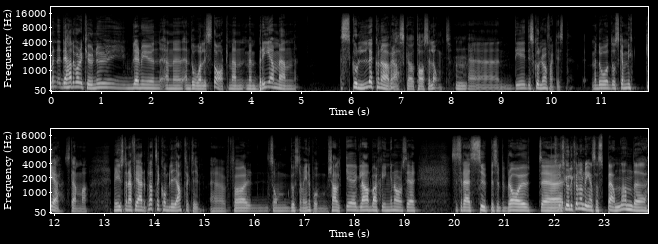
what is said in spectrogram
Nej, men det hade varit kul, nu blev det ju en, en, en dålig start, men, men Bremen skulle kunna överraska och ta sig långt. Mm. Eh, det, det skulle de faktiskt. Men då, då ska mycket stämma. Men just den här fjärdeplatsen kommer bli attraktiv. Eh, för som Gustav var inne på, Schalke, Gladbach, ingen av dem ser, ser sådär super, super bra ut. Så Eh, det skulle kunna bli ganska spännande,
